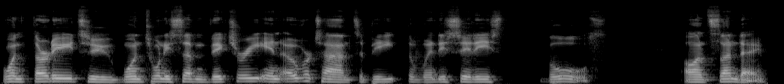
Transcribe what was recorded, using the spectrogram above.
130 to 127 victory in overtime to beat the Windy City Bulls on Sunday.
